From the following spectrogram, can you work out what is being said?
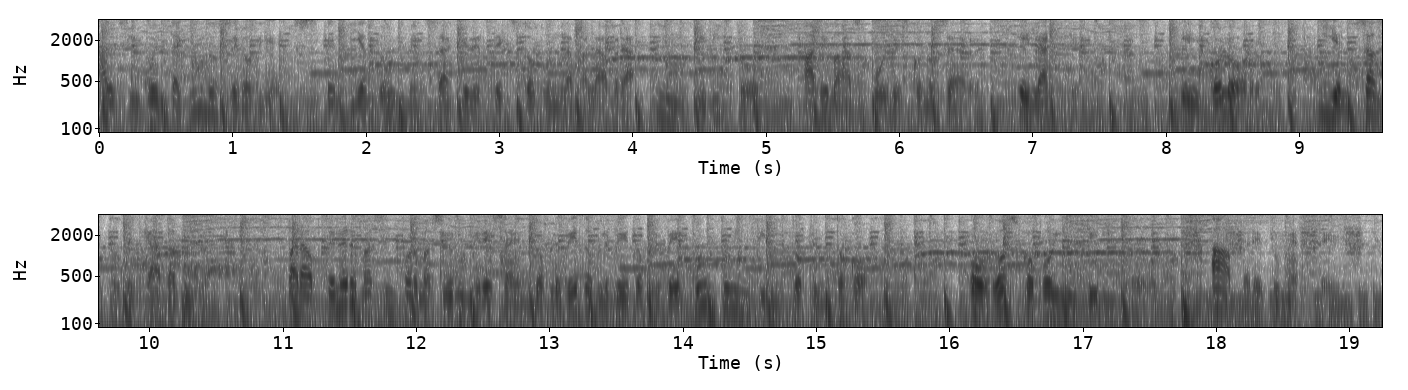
al 51010, enviando un mensaje de texto con la palabra infinito. Además puedes conocer el ángel, el color y el santo de cada día. Para obtener más información ingresa en www.infinito.com. Horóscopo infinito. Abre tu mente.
